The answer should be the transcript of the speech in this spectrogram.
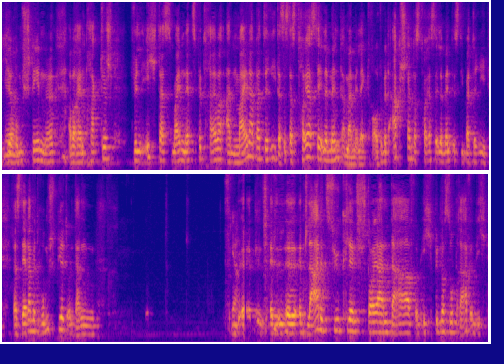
hier ja. rumstehen, ne? aber rein praktisch will ich, dass mein Netzbetreiber an meiner Batterie, das ist das teuerste Element an meinem Elektroauto, mit Abstand das teuerste Element ist die Batterie, dass der damit rumspielt und dann ja. Äh, äh, Entladezyklen steuern darf und ich bin doch so brav und ich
